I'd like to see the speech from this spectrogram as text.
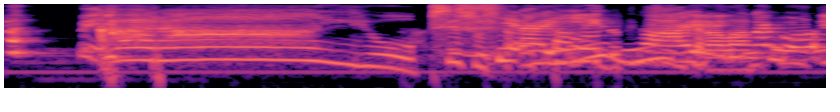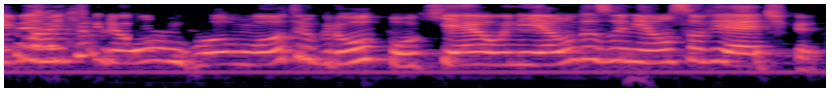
Sim. Caralho! Preciso Que aí vai lá. o negócio lá que criou um, um outro grupo que é a União das União Soviética. é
